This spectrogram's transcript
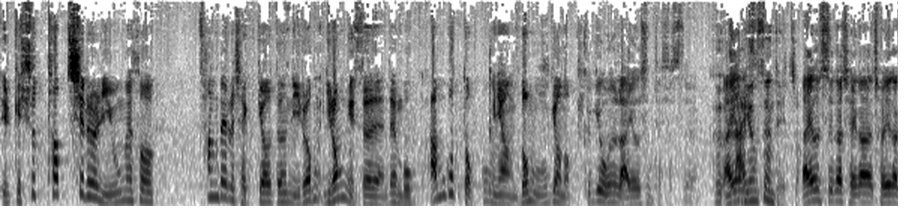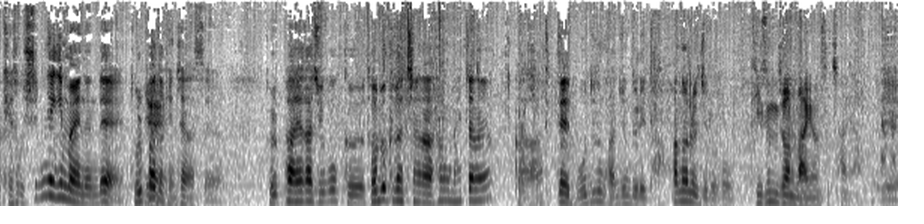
이렇게 슛 터치를 이용해서 상대를 제껴든 이런 이런 게 있어야 되는데 뭐 아무것도 없고 그냥 너무 우겨넣기. 그게 오늘 라이온스는 됐었어요. 그 라이온스- 라이온스는 됐죠. 라이온스가 제가 저희가 계속 슛 얘기만 했는데 돌파도 예. 괜찮았어요. 돌파해가지고 그 double clutch 하나 한번 했잖아요. 그렇죠. 아, 그때 모든 관중들이 다 환호를 지르고 기승전 라이언스 차냐. 예.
